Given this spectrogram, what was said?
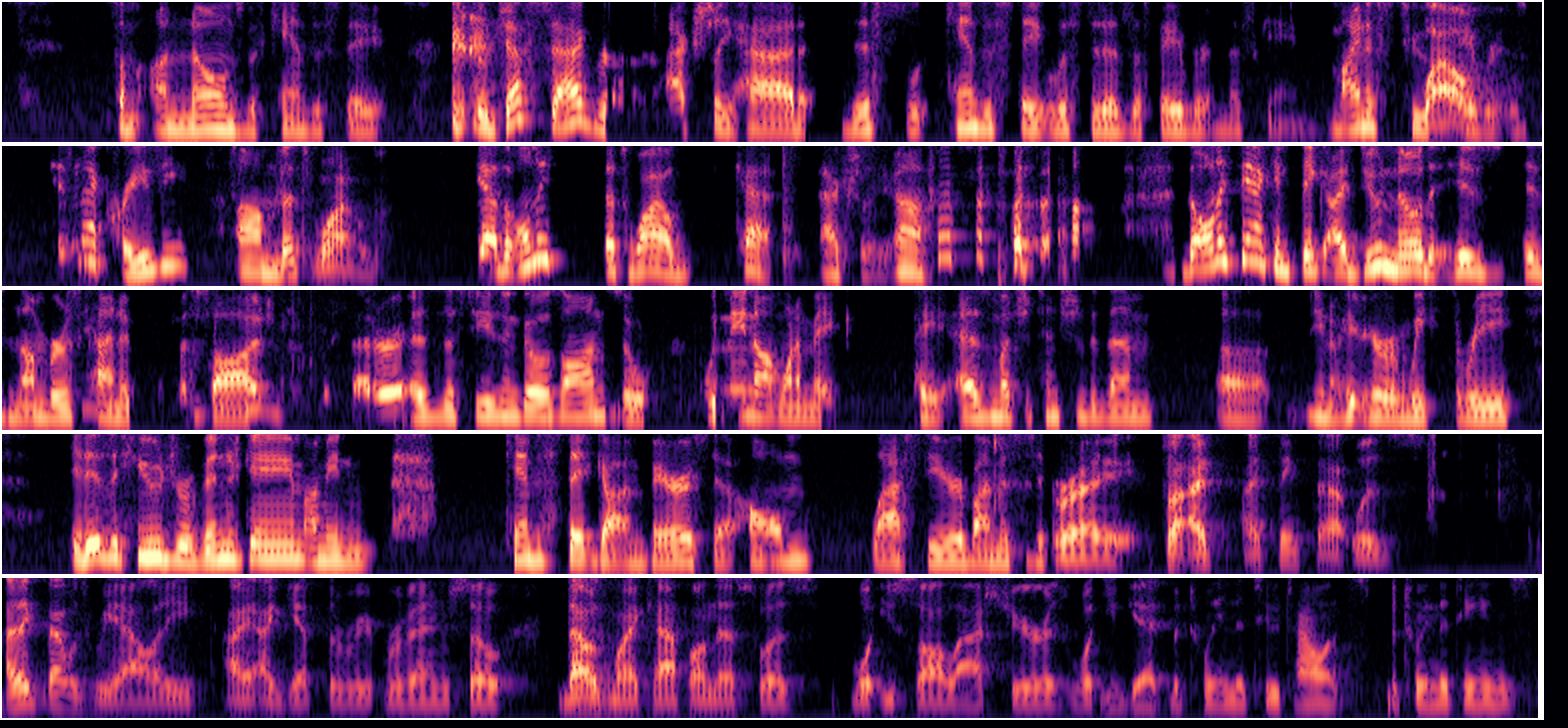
some unknowns with Kansas State. So Jeff Sagarin actually had this Kansas State listed as a favorite in this game, minus two wow. favorite. Isn't that crazy? Um, that's wild. Yeah, the only that's wild cat actually. Uh, but the, the, only thing I can think, I do know that his his numbers kind of massage better as the season goes on, so we may not want to make pay as much attention to them. Uh, you know, here, here in week three, it is a huge revenge game. I mean, Kansas State got embarrassed at home last year by Mississippi. Right. So I I think that was I think that was reality. I, I get the re- revenge. So that was my cap on this was what you saw last year is what you get between the two talents between the teams.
